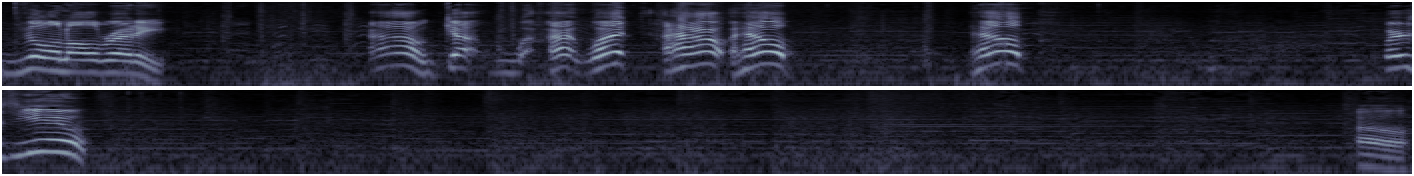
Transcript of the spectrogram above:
villain already? Oh, God. Uh, what? How? Help! Help! Where's you? Oh.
